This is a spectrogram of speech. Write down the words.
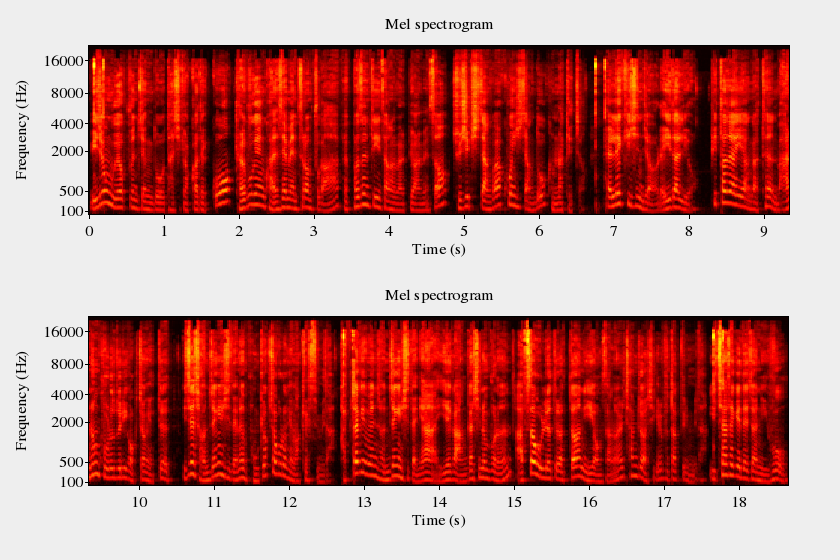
미중 무역 분쟁도 다시 격화됐고 결국엔 관세맨 트럼프가 100% 인상을 발표하면서 주식시장과 코인시장도 급락했죠. 헬레 키신저, 레이달리오, 피터 자이안 같은 많은 구루들이 걱정했듯 이제 전쟁의 시대는 본격적으로 개막했습니다. 갑자기 웬 전쟁의 시대냐 이해가 안 가시는 분은 앞서 올려드렸던 이 영상을 참조하시길 부탁드립니다. 2차 세계대전 이후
